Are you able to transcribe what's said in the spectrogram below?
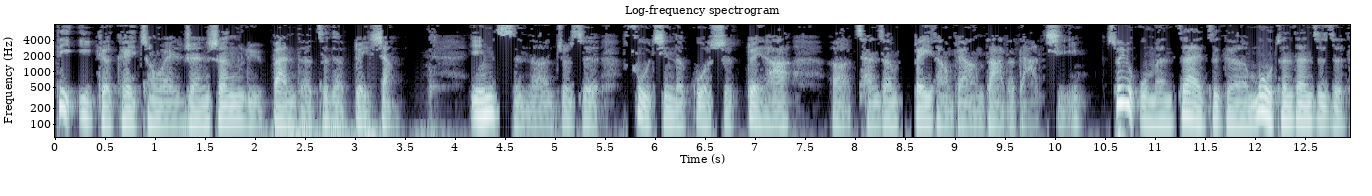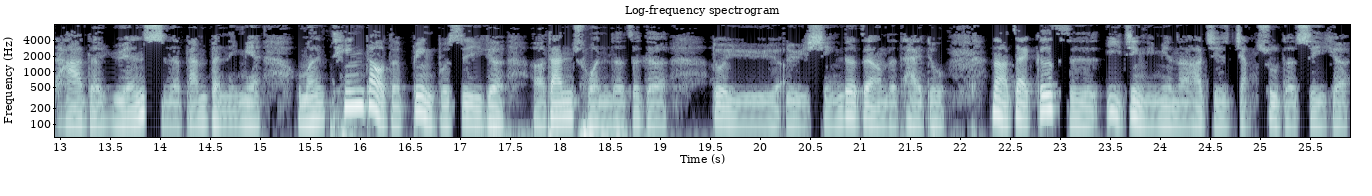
第一个可以成为人生旅伴的这个对象，因此呢，就是父亲的过世对他呃产生非常非常大的打击。所以，我们在这个木村三之子他的原始的版本里面，我们听到的并不是一个呃单纯的这个。对于旅行的这样的态度，那在歌词意境里面呢，它其实讲述的是一个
